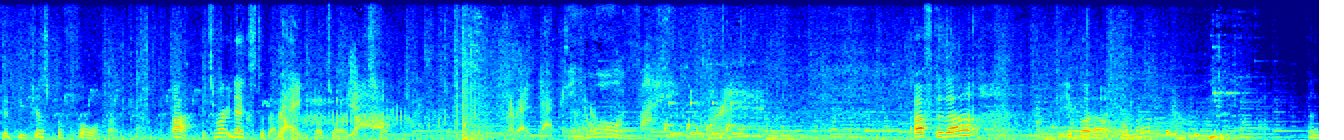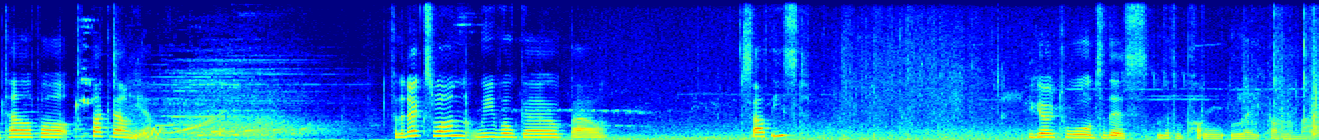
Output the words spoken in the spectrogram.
Should be just before that camp. Ah, it's right next to that camp. That's why I got distracted. After that, get your butt out from that. And teleport back down here. For the next one, we will go about southeast. You go towards this little puddle lake on the map,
